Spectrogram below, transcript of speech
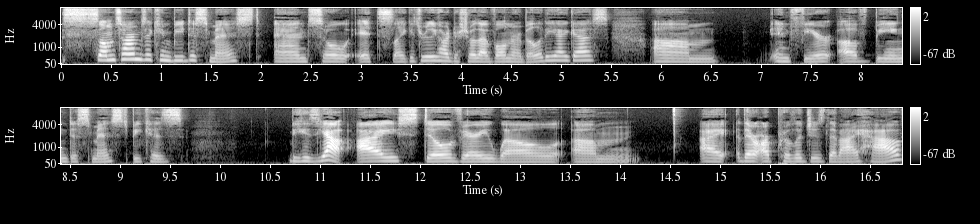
sometimes it can be dismissed. And so it's like, it's really hard to show that vulnerability, I guess, um, in fear of being dismissed because. Because yeah, I still very well um, I there are privileges that I have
